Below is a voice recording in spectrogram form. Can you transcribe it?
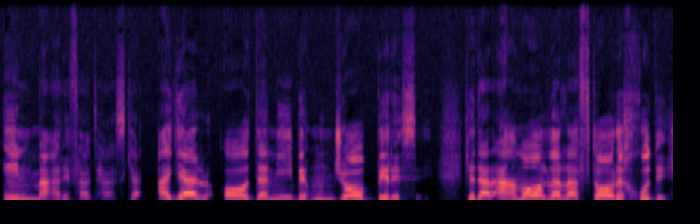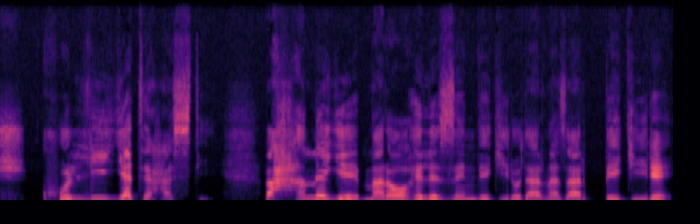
این معرفت هست که اگر آدمی به اونجا برسه که در اعمال و رفتار خودش کلیت هستی و همه مراحل زندگی رو در نظر بگیره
